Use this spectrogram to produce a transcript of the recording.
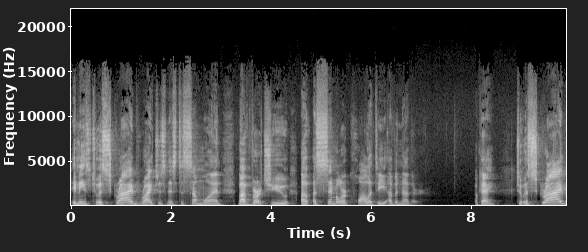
It means to ascribe righteousness to someone by virtue of a similar quality of another. Okay? To ascribe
